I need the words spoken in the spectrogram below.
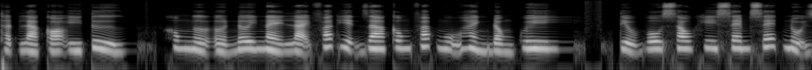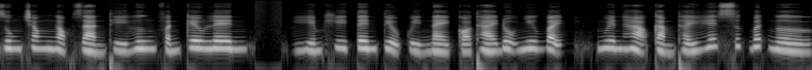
Thật là có ý tử. Không ngờ ở nơi này lại phát hiện ra công pháp ngũ hành đồng quy. Tiểu vô sau khi xem xét nội dung trong ngọc giản thì hưng phấn kêu lên. Hiếm khi tên tiểu quỷ này có thái độ như vậy, Nguyên Hạo cảm thấy hết sức bất ngờ.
